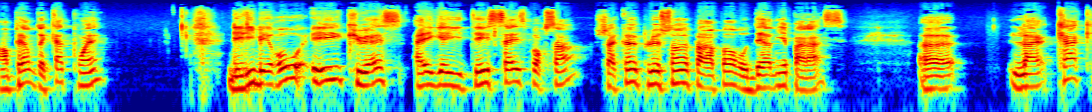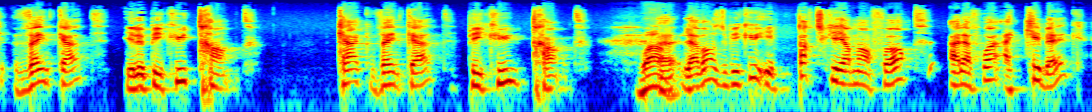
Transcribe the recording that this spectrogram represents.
en perte de 4 points. Les libéraux et QS à égalité, 16% chacun plus un par rapport au dernier Palace. Euh, la CAC 24 et le PQ 30. CAC 24, PQ 30. Euh, l'avance du PQ est particulièrement forte à la fois à Québec,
